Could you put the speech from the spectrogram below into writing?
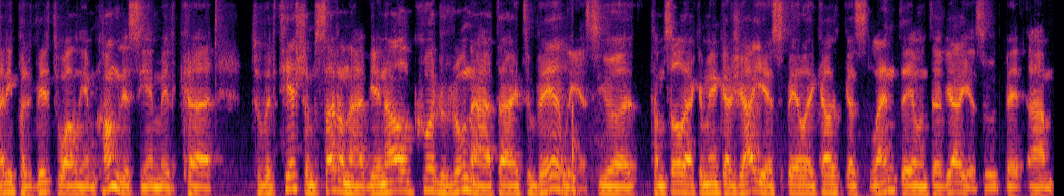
arī par virtuāliem kongresiem, ir, ka tu vari tiešām sarunāt vienalga, kur runātāji tu vēlies, jo tam cilvēkam vienkārši jāiespēlē kaut kas lentē un tev jāiesūt. Bet, um,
